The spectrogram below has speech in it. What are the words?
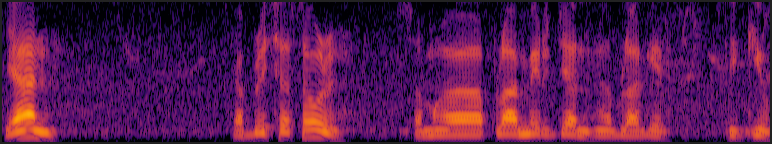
Yan. God bless us all sa mga plumber dyan, mga vlogger. Thank you.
